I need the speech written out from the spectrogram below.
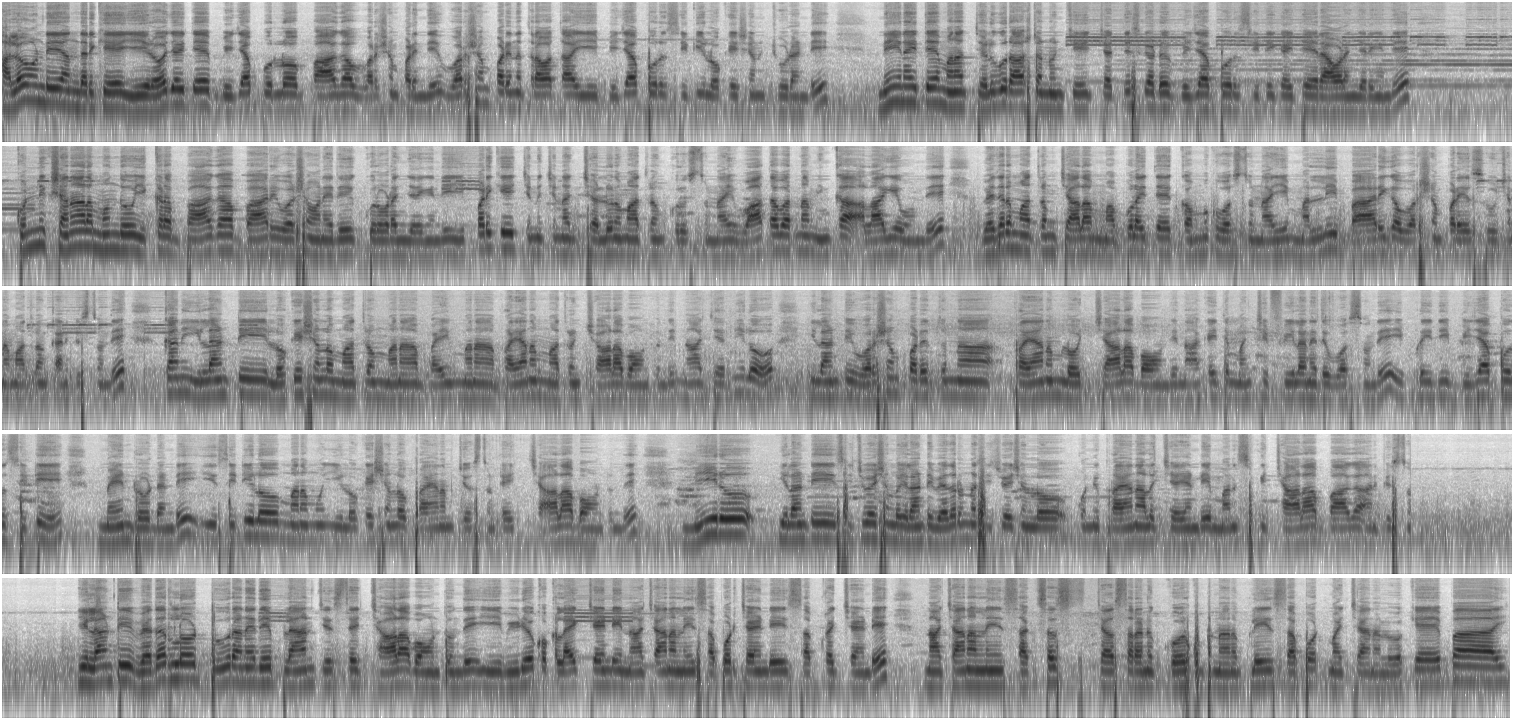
Hello అండి అందరికీ. ఈ రోజైతే బిజాపూర్లో బాగా వర్షం పడింది. వర్షం పడిన తర్వాత ఈ బిజాపూర్ సిటీ లొకేషన్ చూడండి. నేనైతే మన తెలుగు రాష్ట్రం నుంచి ఛత్తీస్గఢ్ బిజాపూర్ సిటీకి అయితే రావడం జరిగింది. కొన్ని క్షణాల ముందు ఇక్కడ బాగా భారీ వర్షం అనేది కురవడం జరిగింది. ఇప్పటికీ చిన్న చిన్న జల్లులు మాత్రం కురుస్తున్నాయి. వాతావరణం ఇంకా అలాగే ఉంది. వెదర్ మాత్రం చాలా మబ్బులైతే కమ్ముకు వస్తున్నాయి. మళ్ళీ భారీగా వర్షం పడే సూచన మాత్రం కనిపిస్తుంది. కానీ ఇలాంటి లొకేషన్లో మాత్రం మన బై మన ప్రయాణం మాత్రం చాలా బాగుంటుంది. నా జర్నీలో ఇలాంటి వర్షం పడుతున్న ప్రయాణంలో చాలా బాగుంది. నాకైతే మంచి ఫీల్ అనేది వస్తుంది. ఇప్పుడు ఇది బిజాపూర్ సిటీ మెయిన్ రోడ్ అండి. ఈ సిటీలో మనము ఈ లొకేషన్లో ప్రయాణం చేస్తుంటే చాలా బాగుంటుంది. మీరు ఇలాంటి సిచ్యువేషన్లో ఇలాంటి వెదర్ ఉన్న సిచ్యువేషన్లో కొన్ని ప్రయాణాలు చేయండి. మనసుకి చాలా బాగా అనిపిస్తుంది. ఇలాంటి వెదర్లో టూర్ అనేది ప్లాన్ చేస్తే చాలా బాగుంటుంది. ఈ వీడియోకి ఒక లైక్ చేయండి నా ఛానల్ని సపోర్ట్ చేయండి సబ్స్క్రైబ్ చేయండి. నా ఛానల్ని సక్సెస్ చేస్తారని కోరుకుంటున్నాను. Please support my channel okay bye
